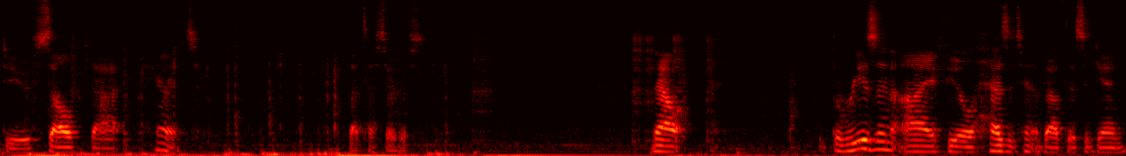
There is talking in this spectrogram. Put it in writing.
do self.parent? that test service. Now, the reason I feel hesitant about this again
